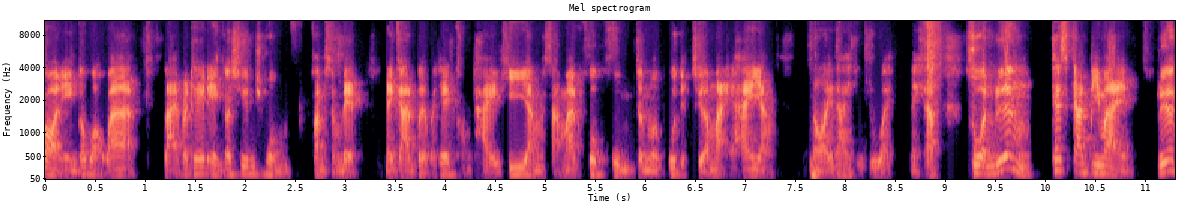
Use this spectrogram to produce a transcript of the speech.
กรเองก็บอกว่าหลายประเทศเองก็ชื่นชมความสำเร็จในการเปิดประเทศของไทยที่ยังสามารถควบคุมจำนวนผู้ติดเชื้อใหม่ให้อยังน้อยได้อยู่ด้วยนะครับ ส่วนเรื่องเทศกาลปีใหม่ เรื่อง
